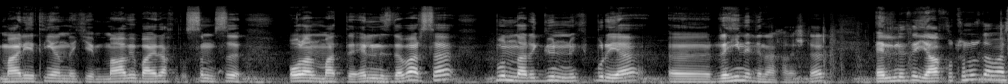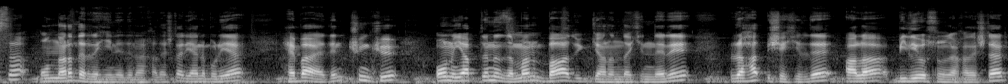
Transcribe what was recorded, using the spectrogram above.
maliyetin yanındaki mavi bayraklısımsı olan madde elinizde varsa bunları günlük buraya e, rehin edin arkadaşlar. Elinizde yakutunuz da varsa onları da rehin edin arkadaşlar. Yani buraya heba edin. Çünkü onu yaptığınız zaman bağ dükkanındakileri rahat bir şekilde alabiliyorsunuz arkadaşlar.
